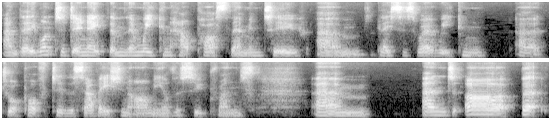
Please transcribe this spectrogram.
and they want to donate them, then we can help pass them into um, places where we can uh, drop off to the Salvation Army or the soup runs. Um, and our, but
